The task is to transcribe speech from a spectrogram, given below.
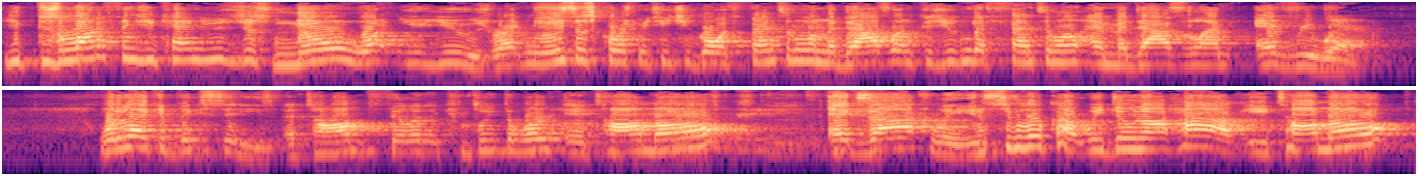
You, there's a lot of things you can use. Just know what you use, right? In the ACES course, we teach you go with fentanyl and midazolam because you can get fentanyl and midazolam everywhere. What do you like in big cities? Etom, fill it, complete the word. Etomo? Exactly. In Lookout, we do not have Etomo.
